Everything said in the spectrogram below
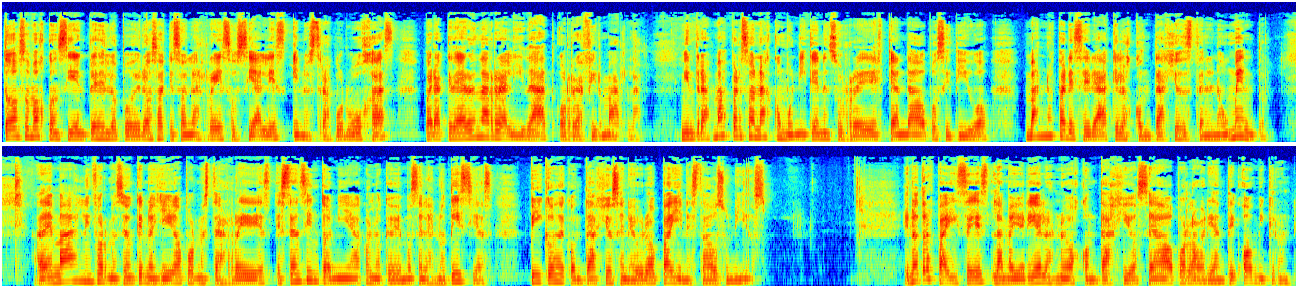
Todos somos conscientes de lo poderosas que son las redes sociales y nuestras burbujas para crear una realidad o reafirmarla. Mientras más personas comuniquen en sus redes que han dado positivo, más nos parecerá que los contagios están en aumento. Además, la información que nos llega por nuestras redes está en sintonía con lo que vemos en las noticias, picos de contagios en Europa y en Estados Unidos. En otros países, la mayoría de los nuevos contagios se ha dado por la variante Omicron,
